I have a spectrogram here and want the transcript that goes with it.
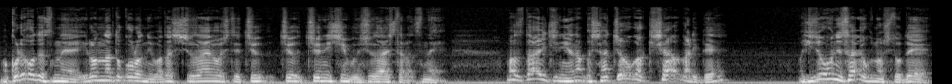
これをですね、いろんなところに私取材をして中、中、中日新聞取材したらですね、まず第一になんか社長が記者上がりで、非常に左翼の人で、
